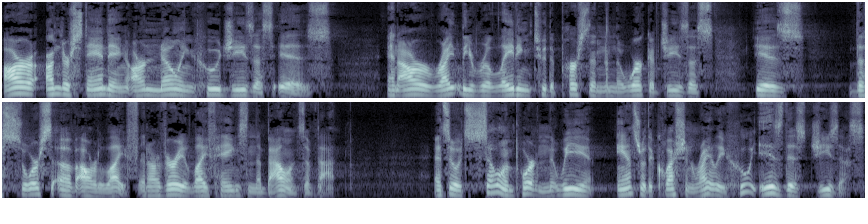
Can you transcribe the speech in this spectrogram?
our understanding, our knowing who Jesus is, and our rightly relating to the person and the work of Jesus is the source of our life, and our very life hangs in the balance of that. And so it's so important that we answer the question rightly who is this Jesus?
